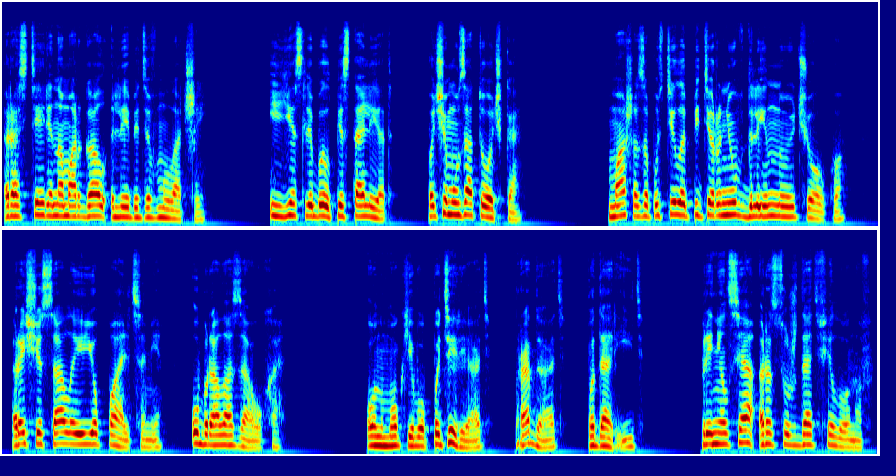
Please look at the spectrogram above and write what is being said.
Растерянно моргал Лебедев-младший. И если был пистолет, почему заточка? Маша запустила пятерню в длинную челку, расчесала ее пальцами, убрала за ухо. Он мог его потерять, продать, подарить. Принялся рассуждать Филонов.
